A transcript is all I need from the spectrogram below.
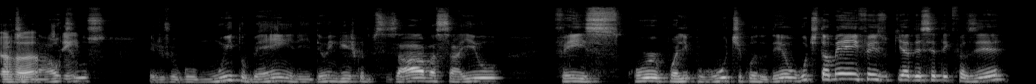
Ele uhum, de Nautilus. Sim. Ele jogou muito bem, ele deu engage quando precisava, saiu, fez corpo ali pro Root quando deu. O Root também fez o que a DC tem que fazer.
